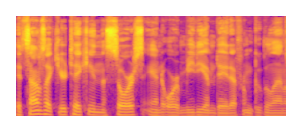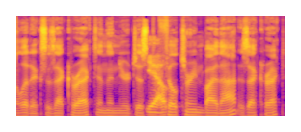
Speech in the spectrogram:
it sounds like you're taking the source and or medium data from Google Analytics. Is that correct? And then you're just yeah. filtering by that. Is that correct?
